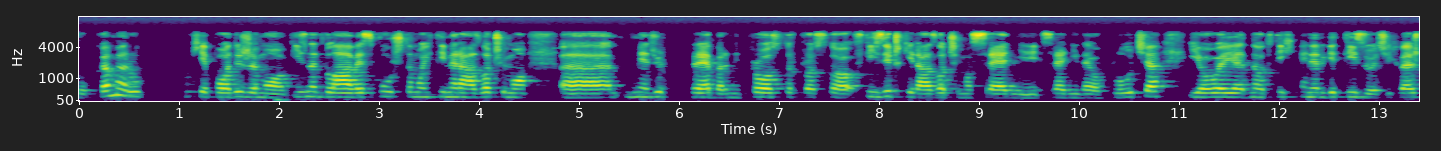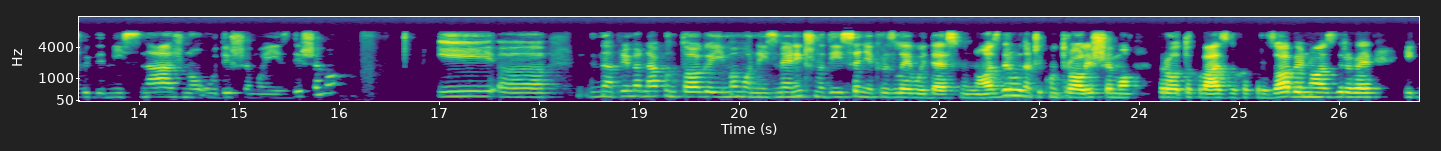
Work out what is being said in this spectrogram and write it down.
rukama, ruke podižemo iznad glave, spuštamo ih, time razločimo uh, među rebarni prostor, prosto fizički razločimo srednji, srednji deo pluća i ovo je jedna od tih energetizujućih vežbi gde mi snažno udišemo i izdišemo i, uh, na primjer, nakon toga imamo neizmenično disanje kroz levu i desnu nozdrvu, znači kontrolišemo protok vazduha kroz obe nozdrave i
